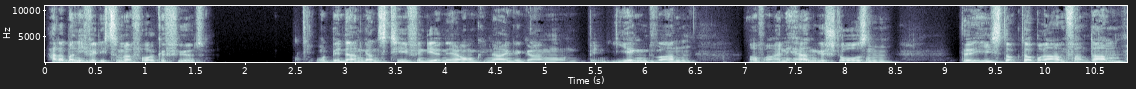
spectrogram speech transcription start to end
Hat aber nicht wirklich zum Erfolg geführt. Und bin dann ganz tief in die Ernährung hineingegangen und bin irgendwann auf einen Herrn gestoßen, der hieß Dr. Bram van Dam.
